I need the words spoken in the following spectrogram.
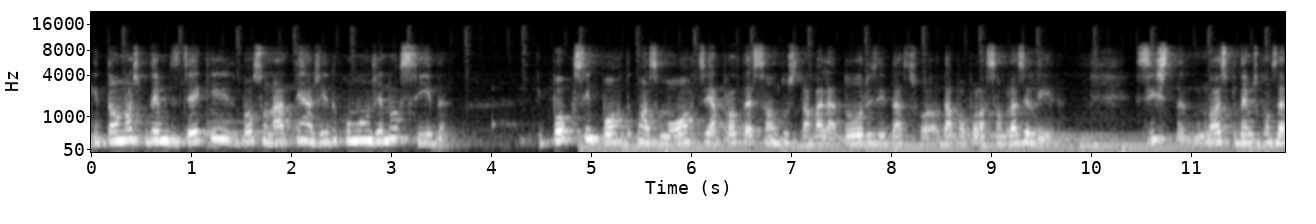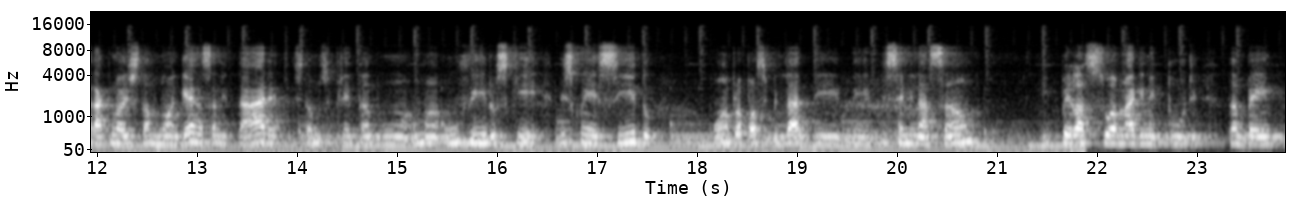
então, nós podemos dizer que Bolsonaro tem agido como um genocida, que pouco se importa com as mortes e a proteção dos trabalhadores e da, sua, da população brasileira. Se, nós podemos considerar que nós estamos numa guerra sanitária, estamos enfrentando uma, um vírus que desconhecido, com ampla possibilidade de, de disseminação, e pela sua magnitude também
